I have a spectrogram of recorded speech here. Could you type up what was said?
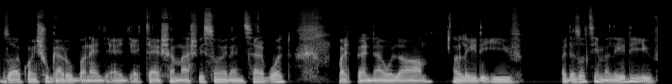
az alkony sugáróban egy, egy, egy teljesen más viszonyrendszer volt, vagy például a, a Lady Eve, vagy az a címe? Lady Eve,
